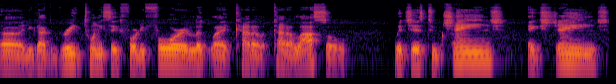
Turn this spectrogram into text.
Uh, you got the Greek twenty six forty four. It looked like kata katalasso, which is to change, exchange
